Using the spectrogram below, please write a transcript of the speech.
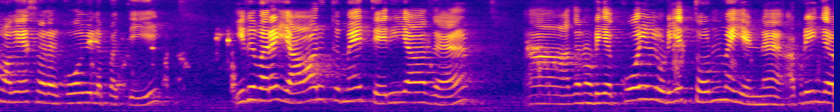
மகேஸ்வரர் கோவிலை பற்றி இதுவரை யாருக்குமே தெரியாத அதனுடைய கோயிலுடைய தொன்மை என்ன அப்படிங்கிற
